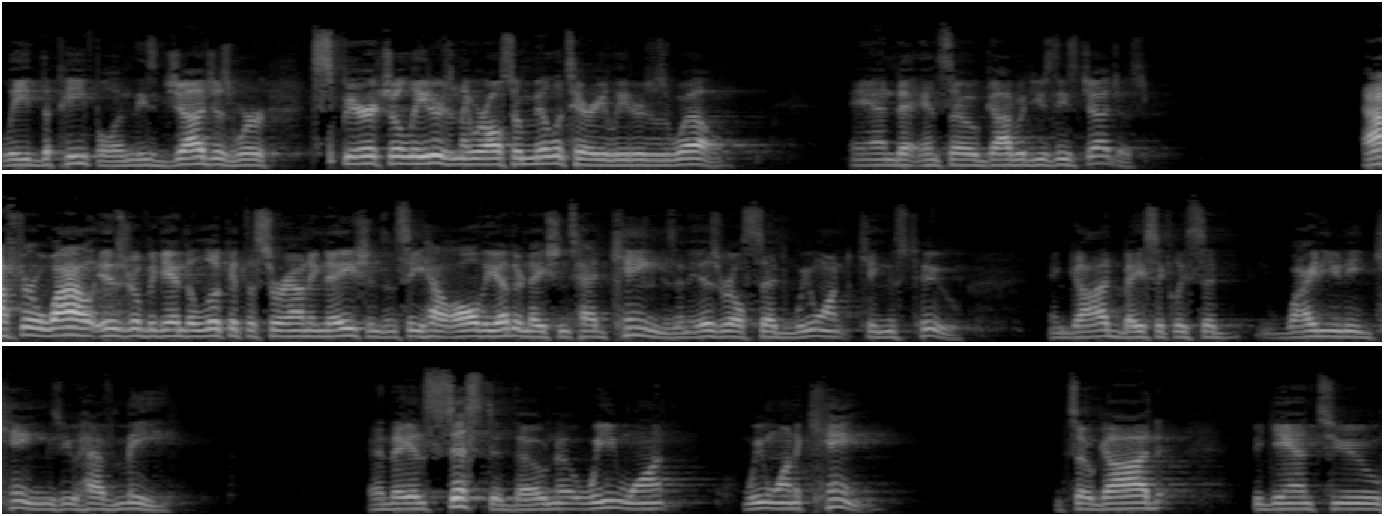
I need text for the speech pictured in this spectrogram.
lead the people. And these judges were spiritual leaders and they were also military leaders as well. And, uh, and so God would use these judges. After a while, Israel began to look at the surrounding nations and see how all the other nations had kings. And Israel said, We want kings too. And God basically said, Why do you need kings? You have me. And they insisted, though, no, we want, we want a king. And so God began to,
